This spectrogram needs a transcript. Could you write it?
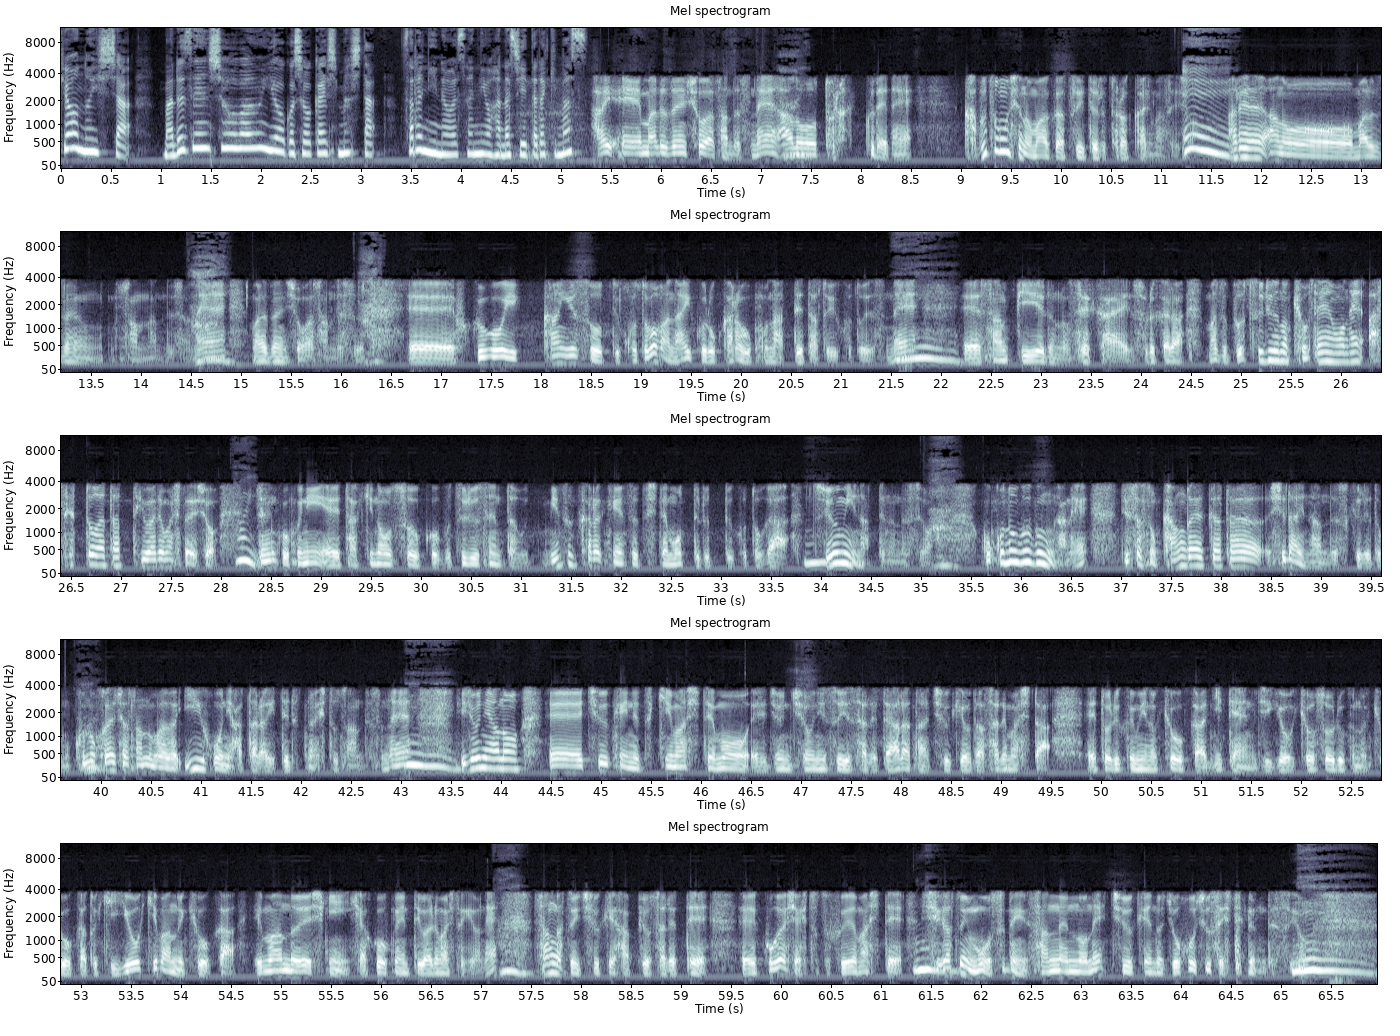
今日の一社、丸善昭和運用をご紹介しました。さらに井上さんにお話しいただきます。はい、えー、丸善昭和さんですね。はい、あの、トラックでね、カブトムシのマークがついてるトラックありますでしょ？えー、あれ、あの、丸善さんなんですよね。はい、丸善昭和さんです。はい、えー、複合一間輸送という言葉がない頃から行ってたということですね。えー、3PL の世界、それからまず物流の拠点をね、アセット型って言われましたでしょう。はい、全国に、えー、多機能倉庫、物流センターを自ら建設して持ってるっていうことが強みになってるんですよ。うん、ここの部分がね、実はその考え方次第なんですけれども、この会社さんの場合はいい方に働いてるっていうのは一つなんですね。非常にあの、えー、中継につきましても、えー、順調に推移されて新たな中継を出されました。えー、取り組みの強化2点、事業競争力の強化と企業基盤の強化、M&A 資金100億円って言われましたけどね、3月に中継発表されて、えー、子会社一つ増えまして、4月にもうすでに3年のね、中継の情報修正してるんですよ。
